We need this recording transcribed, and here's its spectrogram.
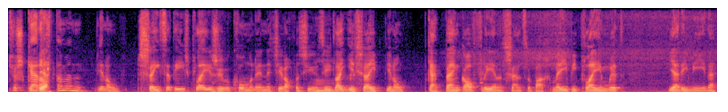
just get Yeah. at them and you know say to these players who are coming in, it's your opportunity. Like you say, you know, get Ben Godfrey in at centre back, maybe playing with Yerry Mina.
